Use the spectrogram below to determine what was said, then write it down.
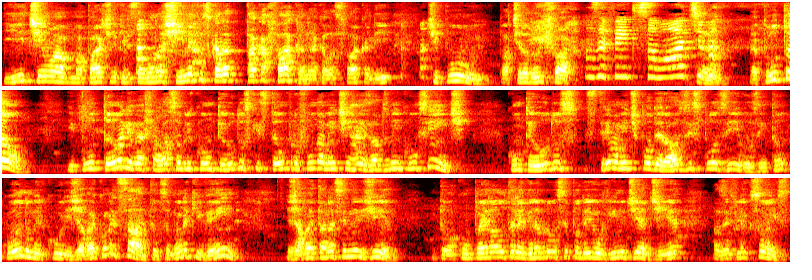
E tinha uma, uma parte que eles estavam na China que os caras tacam faca, né? Aquelas facas ali, tipo atirador de faca. Os efeitos são ótimos. É, é Plutão. E Plutão ele vai falar sobre conteúdos que estão profundamente enraizados no inconsciente. Conteúdos extremamente poderosos e explosivos. Então, quando Mercúrio já vai começar, então semana que vem já vai estar nessa energia. Então, acompanhe lá no Telegram para você poder ouvir no dia a dia as reflexões.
